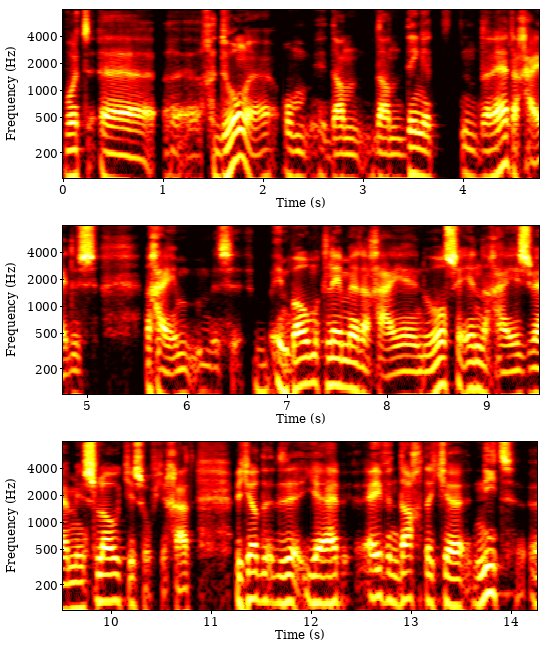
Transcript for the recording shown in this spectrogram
wordt eh, eh, gedwongen om dan, dan dingen. Dan, hè, dan ga je dus dan ga je in, bomen klimmen, dan ga je in de bossen in, dan ga je zwemmen in slootjes. Of je gaat. Weet je wel, je hebt even een dag dat je niet eh,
